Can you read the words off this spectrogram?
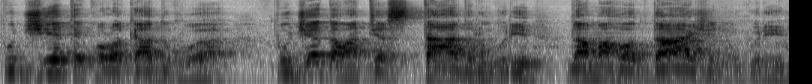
Podia ter colocado o Juan, podia dar uma testada no guri, dar uma rodagem no guri.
